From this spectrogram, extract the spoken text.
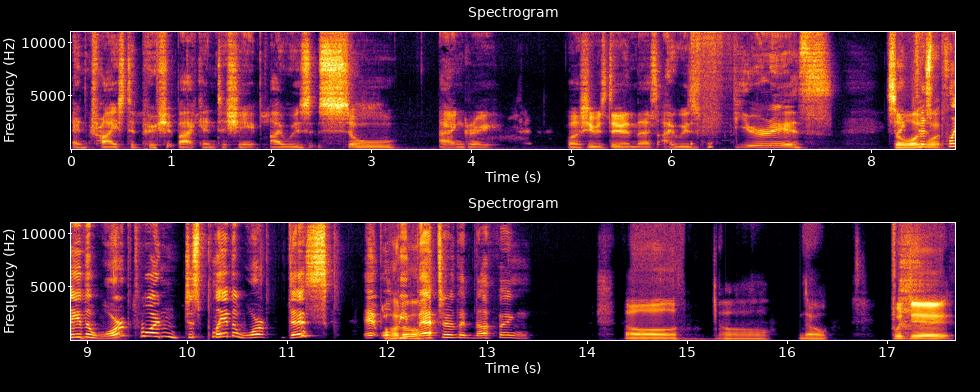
and tries to push it back into shape. I was so angry while she was doing this. I was furious. So Like, what? just what play the warped one. Just play the warped disc. It will Oh, be no. better than nothing. oh, no, no. Would you,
